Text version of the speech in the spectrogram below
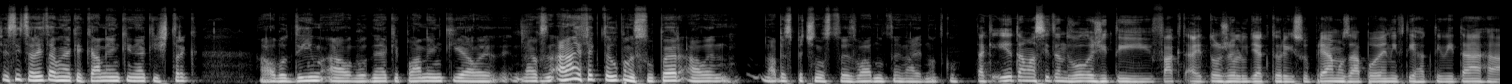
Že síce lietajú nejaké kamienky, nejaký štrk, alebo dým, alebo nejaké plamienky, ale a na efekt to je úplne super, ale na bezpečnosť to je zvládnuté na jednotku. Tak je tam asi ten dôležitý fakt aj to, že ľudia, ktorí sú priamo zapojení v tých aktivitách a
